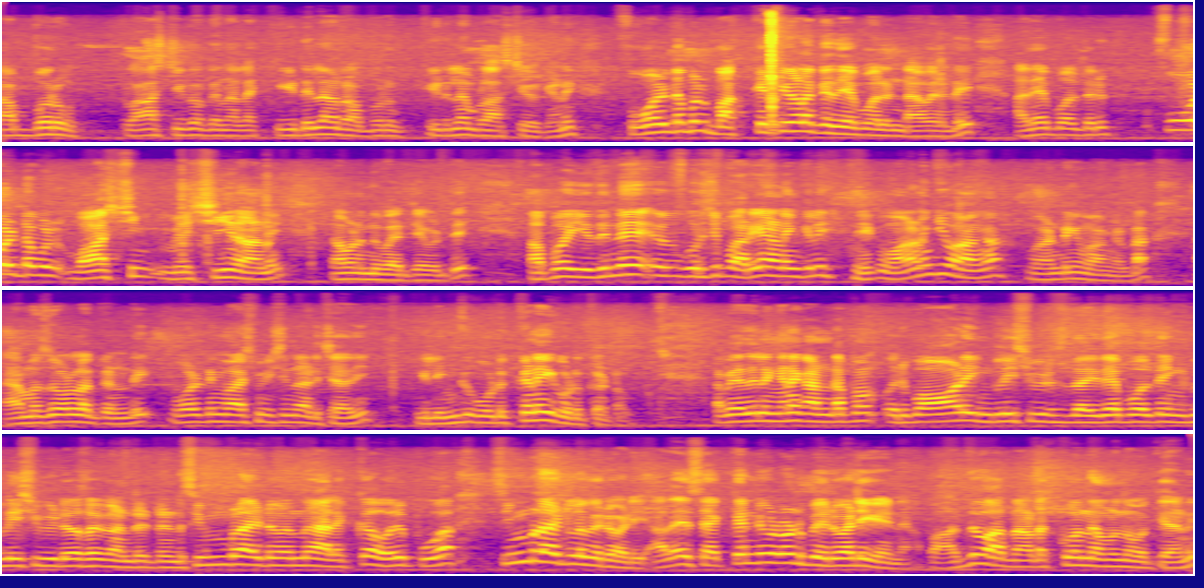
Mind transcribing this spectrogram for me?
റബ്ബറും പ്ലാസ്റ്റിക്കും ഒക്കെ നല്ല കിടിലം റബ്ബറും കിടിലം പ്ലാസ്റ്റിക്കൊക്കെയാണ്. ഫോൾഡബിൾ ബക്കറ്റുകളൊക്കെ ഇതേപോലെ ഉണ്ടാവുന്നുണ്ട് അതേപോലത്തെ ഒരു ഫോൾഡബിൾ വാഷിംഗ് മെഷീനാണ് നമ്മൾ ഇന്ന് പരിചയപ്പെടുത്തി. അപ്പോൾ ഇതിനെ കുറിച്ച് പറയുകയാണെങ്കിൽ നിങ്ങൾക്ക് വേണമെങ്കിൽ വാങ്ങാം വേണ്ടെങ്കിൽ വാങ്ങണ്ട. ആമസോണിലൊക്കെ ഉണ്ട്. ഫോൾഡിംഗ് വാഷിംഗ് മെഷീൻ അടിച്ചാൽ മതി. ഈ ലിങ്ക് കൊടുക്കണേ കൊടുക്കട്ടോ. അപ്പോൾ ഇതിലിങ്ങനെ കണ്ടപ്പം ഒരുപാട് ഇംഗ്ലീഷ് വീഡിയോസ് ഇതേപോലത്തെ ഇംഗ്ലീഷ് വീഡിയോസ് ഒക്കെ കണ്ടിട്ടുണ്ട്. സിമ്പിളായിട്ട് വന്ന് അലക്കുക ഒരു പോവുക സിമ്പിളായിട്ടുള്ള പരിപാടി. അതായത് സെക്കൻഡുകളോട് പരിപാടി കഴിഞ്ഞാൽ. അപ്പോൾ അത് നടക്കുമെന്ന് നമ്മൾ നോക്കിയാണ്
